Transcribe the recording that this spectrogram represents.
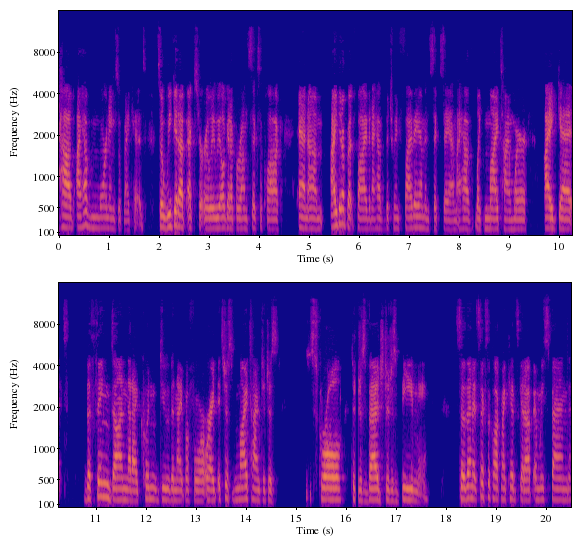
have I have mornings with my kids. So we get up extra early. We all get up around six o'clock. And um, I get up at five and I have between 5 a.m. and 6 a.m. I have like my time where I get the thing done that I couldn't do the night before, or I, it's just my time to just scroll, to just veg, to just be me. So then at six o'clock, my kids get up and we spend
